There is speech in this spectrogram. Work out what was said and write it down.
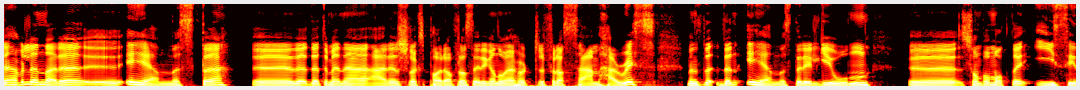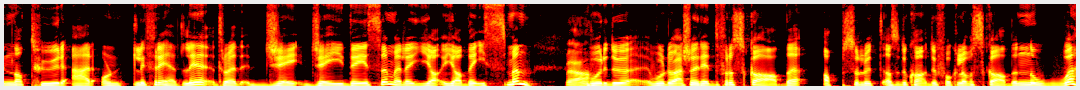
det er vel den derre eh, eneste eh, Dette mener jeg er en slags parafrasering av noe jeg har hørt fra Sam Harris. Mens den eneste religionen eh, som på en måte i sin natur er ordentlig fredelig, tror jeg jadeism, eller jadeismen. Ja. Hvor, du, hvor du er så redd for å skade absolutt Altså, du, kan, du får ikke lov å skade noe.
